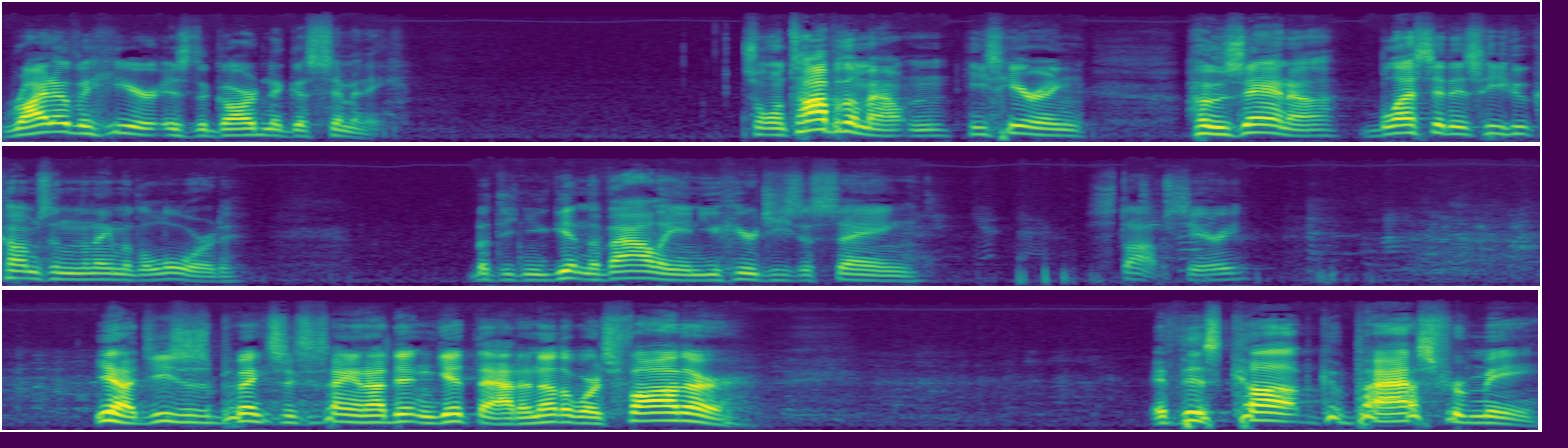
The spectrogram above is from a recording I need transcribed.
Right over here is the Garden of Gethsemane. So on top of the mountain, he's hearing, Hosanna, blessed is he who comes in the name of the Lord. But then you get in the valley and you hear Jesus saying, Stop, Siri. Yeah, Jesus is basically saying, I didn't get that. In other words, Father, if this cup could pass from me,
